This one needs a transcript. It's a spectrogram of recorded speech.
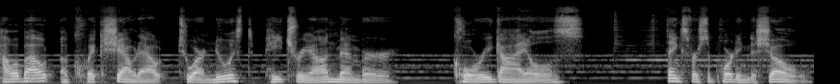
How about a quick shout out to our newest Patreon member, Corey Giles? Thanks for supporting the show.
